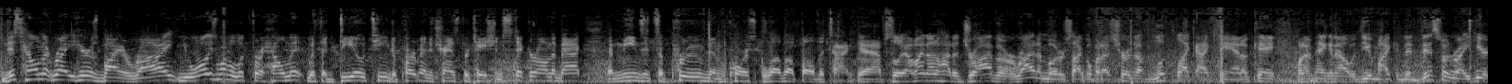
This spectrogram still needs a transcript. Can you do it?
This helmet right here is by Arai. You always want to look for a helmet with a DOT Department of Transportation sticker on the back. That means it's approved, and of course, glove up all the time. Yeah, absolutely. I might not know how to drive or ride a motorcycle, but I sure enough look like I can. Okay, when I'm hanging out with you, Mike, and then this one right here.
